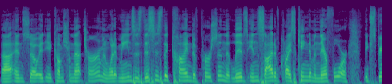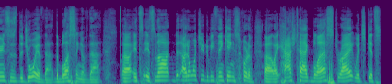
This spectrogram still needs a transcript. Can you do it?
Uh, and so it, it comes from that term. And what it means is this is the kind of person that lives inside of Christ's kingdom and therefore experiences the joy of that, the blessing of that. Uh, it's, it's not, I don't want you to be thinking sort of uh, like hashtag blessed, right? Which gets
